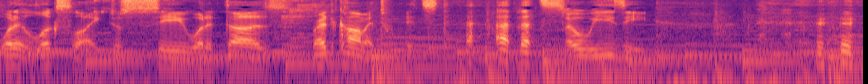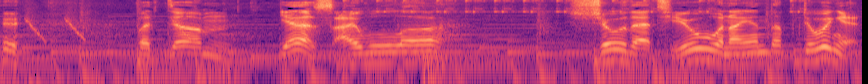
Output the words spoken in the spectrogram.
what it looks like, just to see what it does. Red Comet, it's that's so easy. but um, yes, I will uh, show that to you when I end up doing it.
